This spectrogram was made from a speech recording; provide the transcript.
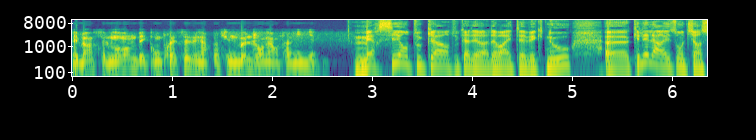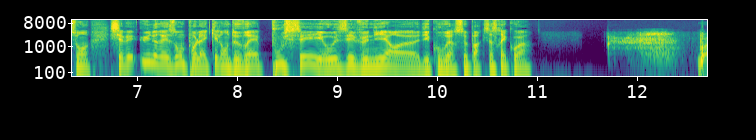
Et eh ben c'est le moment de décompresser, de venir passer une bonne journée en famille. Merci en tout cas, en tout cas d'avoir été avec nous. Euh, quelle est la raison Tiens, s'il y avait une raison pour laquelle on devrait pousser et oser venir euh, découvrir ce parc, ça serait quoi? Bon,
